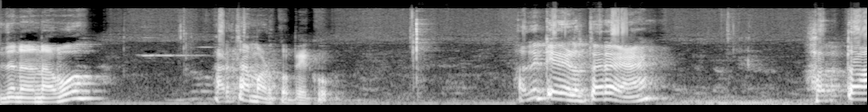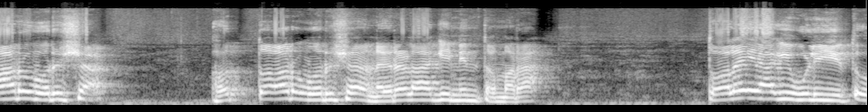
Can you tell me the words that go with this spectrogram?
ಇದನ್ನು ನಾವು ಅರ್ಥ ಮಾಡ್ಕೋಬೇಕು. ಅದಕ್ಕೆ ಹೇಳ್ತಾರೆ, ಹತ್ತಾರು ವರ್ಷ ಹತ್ತಾರು ವರ್ಷ ನೆರಳಾಗಿ ನಿಂತ ಮರ, ತೊಲೆಯಾಗಿ ಉಳಿಯಿತು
